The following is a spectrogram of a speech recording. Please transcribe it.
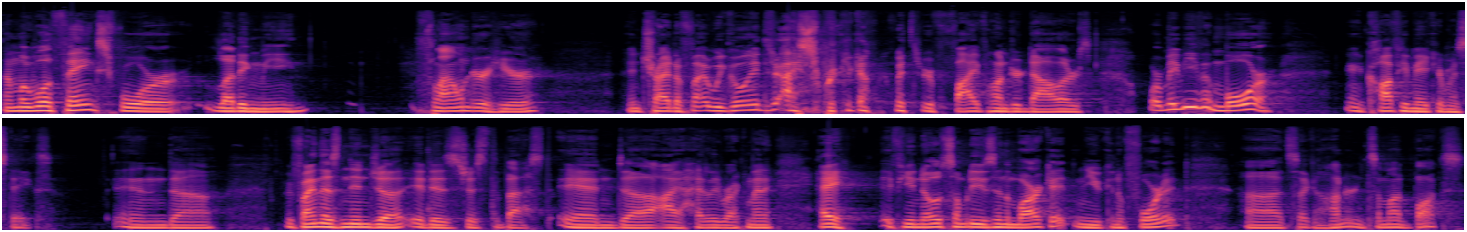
I'm like, "Well, thanks for letting me flounder here and try to find." We go in. Through, I swear to God, we went through five hundred dollars, or maybe even more, in coffee maker mistakes, and. uh we find this ninja it is just the best and uh, i highly recommend it hey if you know somebody who's in the market and you can afford it uh, it's like a hundred and some odd bucks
